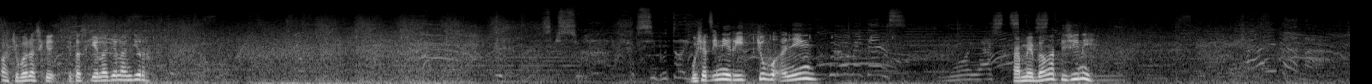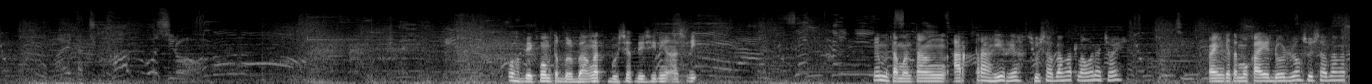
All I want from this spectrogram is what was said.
Ah, oh, coba lah kita skill aja lanjir. Buset ini ricuh anjing. Rame banget di sini. Wah, Mom tebel banget buset di sini asli. Ini mentang-mentang arc terakhir ya, susah banget lawannya coy. Pengen ketemu Kaido doang susah banget.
